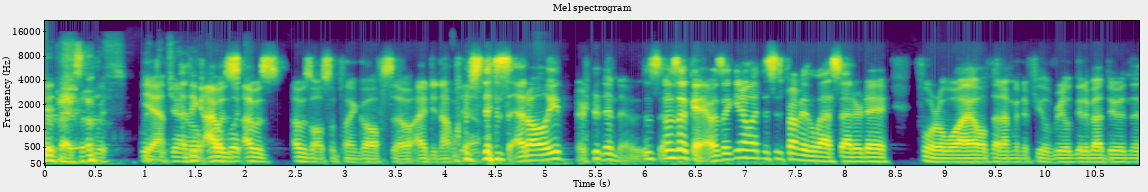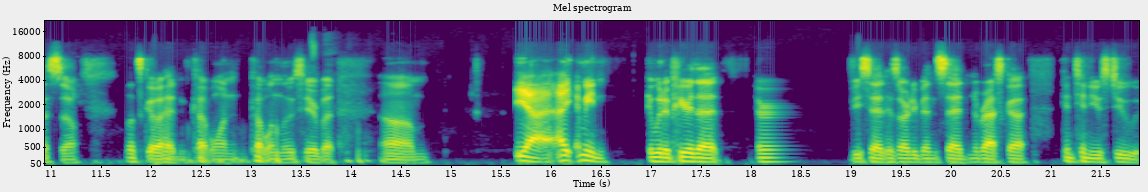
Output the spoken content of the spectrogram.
Ridge Pack Saddle. with, with yeah, the general I think I was public. I was I was also playing golf, so I did not watch Yeah. this at all either. And it, was, it was okay. I was like, you know what, this is probably the last Saturday for a while that I'm going to feel real good about doing this. So let's go ahead and cut one cut one loose here. But um, yeah, I, I mean, it would appear that he said has already been said. Nebraska continues to.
